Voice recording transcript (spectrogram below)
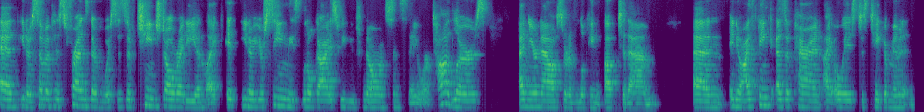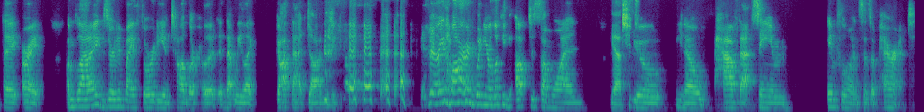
and you know some of his friends their voices have changed already. And like it you know you're seeing these little guys who you've known since they were toddlers and you're now sort of looking up to them. And you know i think as a parent i always just take a minute and say all right i'm glad i exerted my authority in toddlerhood and that we like got that done. It's very hard when you're looking up to someone yes. to you know have that same influence as a parent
